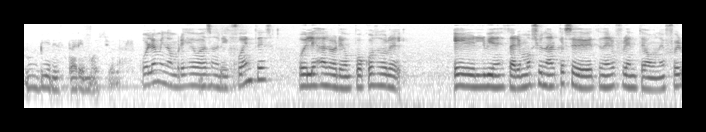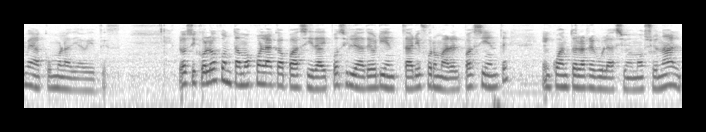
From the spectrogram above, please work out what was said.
bienestar emocional. Hola, mi nombre es Eva Sandri Fuentes. Hoy les hablaré un poco sobre el bienestar emocional que se debe tener frente a una enfermedad como la diabetes. Los psicólogos contamos con la capacidad y posibilidad de orientar y formar al paciente en cuanto a la regulación emocional,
